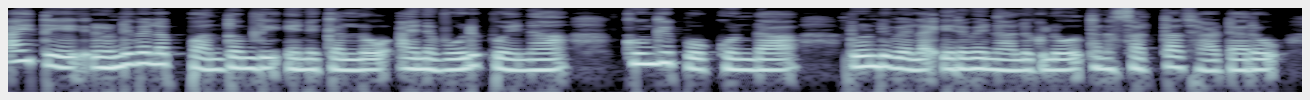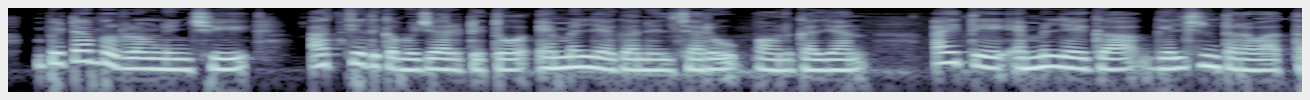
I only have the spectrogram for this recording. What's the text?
అయితే రెండు వేల పంతొమ్మిది ఎన్నికల్లో ఆయన ఓడిపోయినా కుంగిపోకుండా రెండు వేల ఇరవై నాలుగులో తన సత్తా చాటారు. పిఠాపురం నుంచి అత్యధిక మెజారిటీతో ఎమ్మెల్యేగా నిలిచారు పవన్ కళ్యాణ్. అయితే ఎమ్మెల్యేగా గెలిచిన తర్వాత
